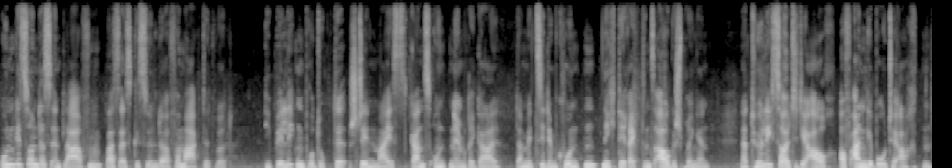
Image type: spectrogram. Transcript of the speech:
Ungesundes entlarven, was als gesünder vermarktet wird. Die billigen Produkte stehen meist ganz unten im Regal, damit sie dem Kunden nicht direkt ins Auge springen. Natürlich solltet ihr auch auf Angebote achten.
